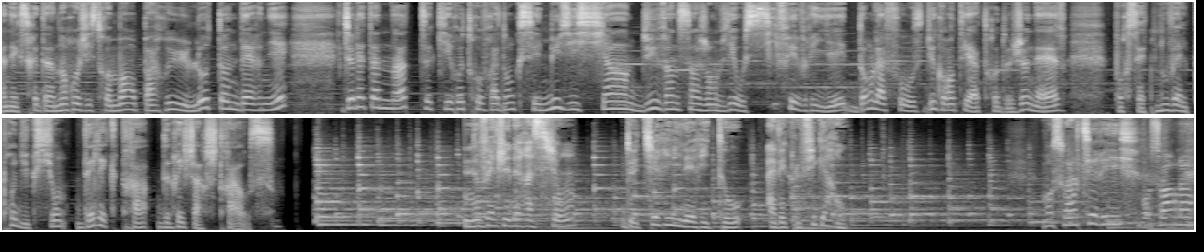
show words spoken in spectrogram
Un extrait d'un enregistrement paru l'automne dernier. Jonathan Nott qui retrouvera donc ses musiciens du 25 janvier au 6 février dans la fosse du Grand Théâtre de Genève pour cette nouvelle production d'Electra de Richard Strauss. Nouvelle génération de Thierry Lériteau avec le Figaro. Bonsoir Thierry. Bonsoir Laure.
